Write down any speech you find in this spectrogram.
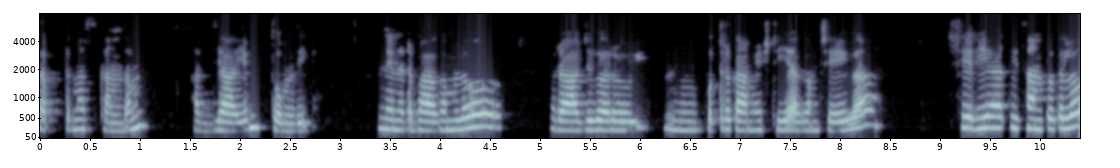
సప్తమ స్కందం అధ్యాయం తొమ్మిది. నిన్నటి భాగంలో రాజుగారు పుత్రకామేష్టి యాగం చేయగా శర్యాతి సంతతిలో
